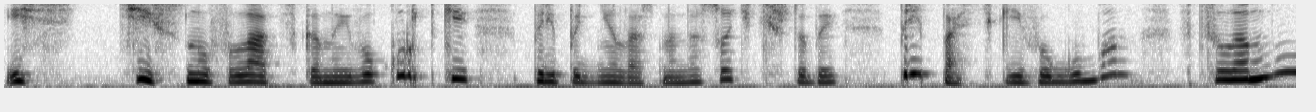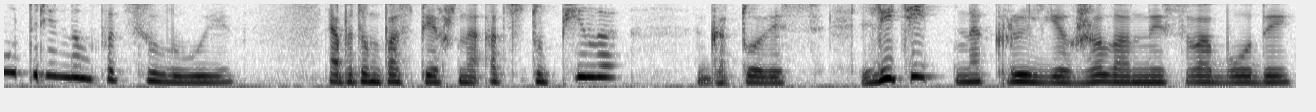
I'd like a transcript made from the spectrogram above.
и, стиснув лацканы его куртки, приподнялась на носочки, чтобы припасть к его губам в целомудренном поцелуе, а потом поспешно отступила, готовясь лететь на крыльях желанной свободы.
